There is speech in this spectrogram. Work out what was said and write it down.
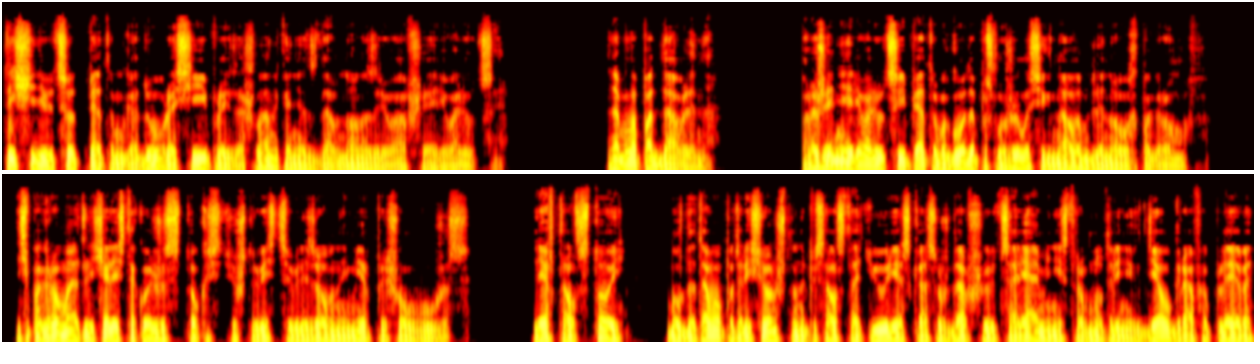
В 1905 году в России произошла наконец давно назревавшая революция. Она была подавлена. Поражение революции пятого года послужило сигналом для новых погромов. Эти погромы отличались такой жестокостью, что весь цивилизованный мир пришел в ужас. Лев Толстой был до того потрясен, что написал статью, резко осуждавшую царя, министра внутренних дел графа Плеве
